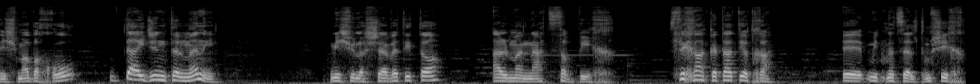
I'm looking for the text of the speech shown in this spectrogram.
נשמע בחור די ג'נטלמני. מישהו לשבת איתו? אלמנת סביך. סליחה, קטעתי אותך. אה, מתנצל, תמשיך.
